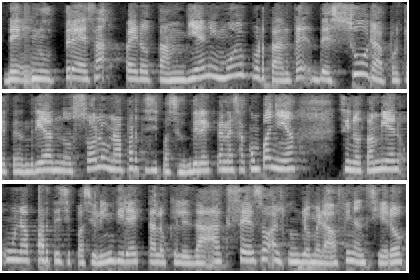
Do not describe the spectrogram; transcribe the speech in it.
de Nutresa, pero también y muy importante de Sura, porque tendrían no solo una participación directa en esa compañía, sino también una participación indirecta, lo que les da acceso al conglomerado financiero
